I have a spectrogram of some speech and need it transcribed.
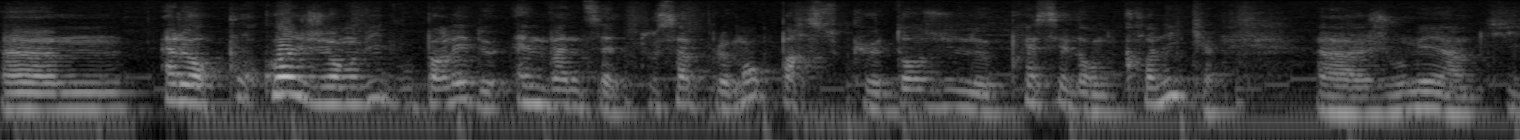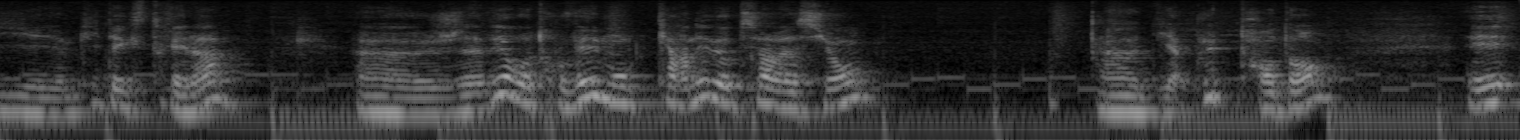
Euh, alors pourquoi j'ai envie de vous parler de M27 Tout simplement parce que dans une précédente chronique, euh, je vous mets un petit, un petit extrait là. Euh, j'avais retrouvé mon carnet d'observation euh, d'il y a plus de 30 ans. Et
